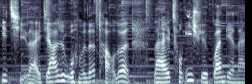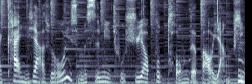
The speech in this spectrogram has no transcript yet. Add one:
一起来加入我们的讨论，来从医学观点来看一下，说为什么私密处需要不同的保养品。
